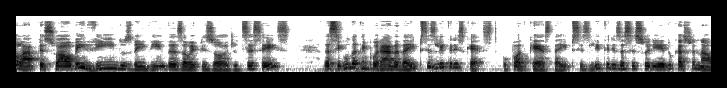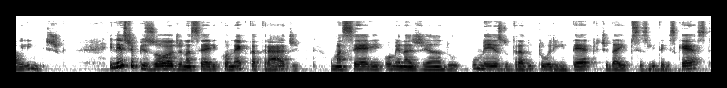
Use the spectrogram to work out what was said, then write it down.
Olá, pessoal, bem-vindos, bem-vindas ao episódio 16 da segunda temporada da Ipsis Literis Cast, o podcast da Ipsis Literis Assessoria Educacional e Linguística. E neste episódio, na série Conecta Trad, uma série homenageando o mês do tradutor e intérprete da Ipsis Literis Cast,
